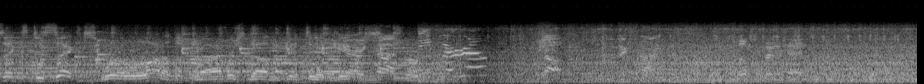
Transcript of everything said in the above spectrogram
66 where a lot of the drivers stop and get their kicks. Haircut. Beef Road? No. Next time. Little straight ahead.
